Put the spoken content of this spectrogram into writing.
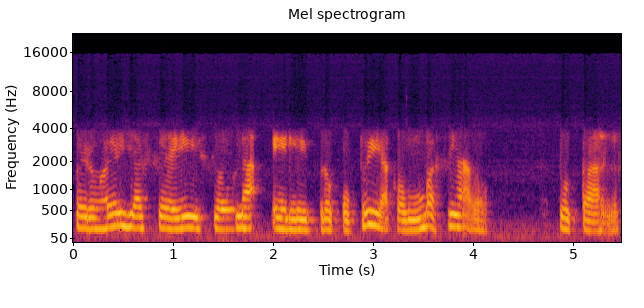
pero ella se hizo una electrocopía con un vaciado total.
